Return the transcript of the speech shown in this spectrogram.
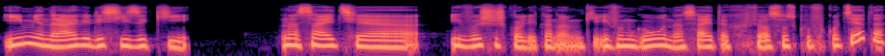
и мне нравились языки. На сайте и в высшей школе экономики, и в МГУ на сайтах философского факультета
